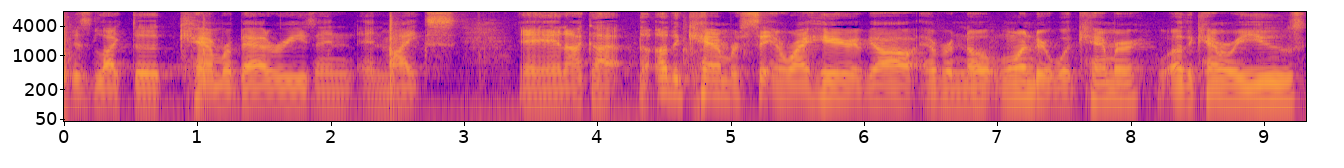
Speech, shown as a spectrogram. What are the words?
This is like the camera batteries and and mics. And I got the other camera sitting right here. If y'all ever know, wonder what camera, what other camera we use,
